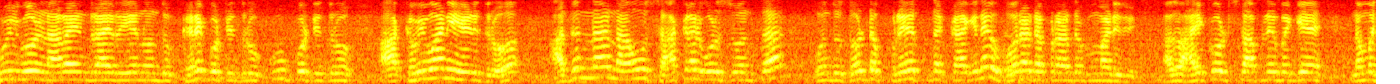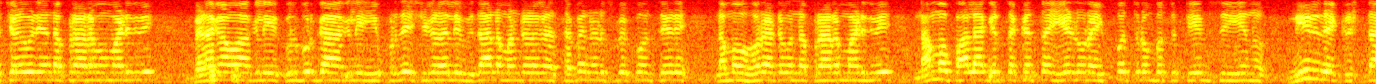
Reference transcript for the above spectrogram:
ಹುಯಿಲ್ಗೋಳ್ ನಾರಾಯಣ ರಾಯರು ಏನೊಂದು ಕರೆ ಕೊಟ್ಟಿದ್ರು ಕೂ ಕೊಟ್ಟಿದ್ರು, ಆ ಕವಿವಾಣಿ ಹೇಳಿದ್ರು, ಅದನ್ನ ನಾವು ಸಾಕಾರಗೊಳಿಸುವಂತ ಒಂದು ದೊಡ್ಡ ಪ್ರಯತ್ನಕ್ಕಾಗಿನೇ ಹೋರಾಟ ಪ್ರಾರಂಭ ಮಾಡಿದ್ವಿ. ಅದು ಹೈಕೋರ್ಟ್ ಸ್ಥಾಪನೆ ಬಗ್ಗೆ ನಮ್ಮ ಚಳವಳಿಯನ್ನ ಪ್ರಾರಂಭ ಮಾಡಿದ್ವಿ. ಬೆಳಗಾವ್ ಆಗಲಿ, ಗುಲ್ಬರ್ಗ ಆಗಲಿ, ಈ ಪ್ರದೇಶಗಳಲ್ಲಿ ವಿಧಾನ ಮಂಡಳಗಳ ಸಭೆ ನಡೆಸಬೇಕು ಅಂತೇಳಿ ನಮ್ಮ ಹೋರಾಟವನ್ನ ಪ್ರಾರಂಭ ಮಾಡಿದ್ವಿ. ನಮ್ಮ ಪಾಲಾಗಿರ್ತಕ್ಕಂಥ ಏಳ್ನೂರ ಇಪ್ಪತ್ತೊಂಬತ್ತು ಟಿ ಎಂ ಸಿ ಏನು ನೀರಿದೆ ಕೃಷ್ಣಾ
